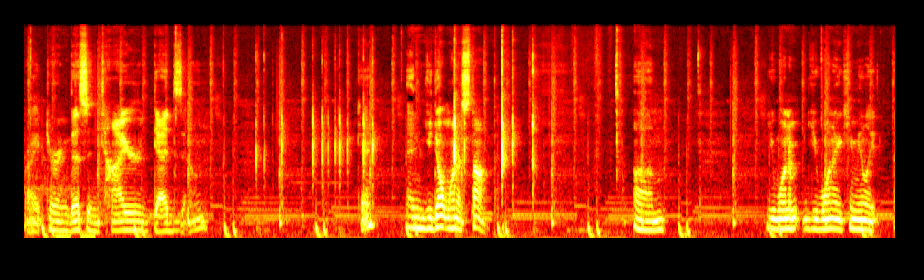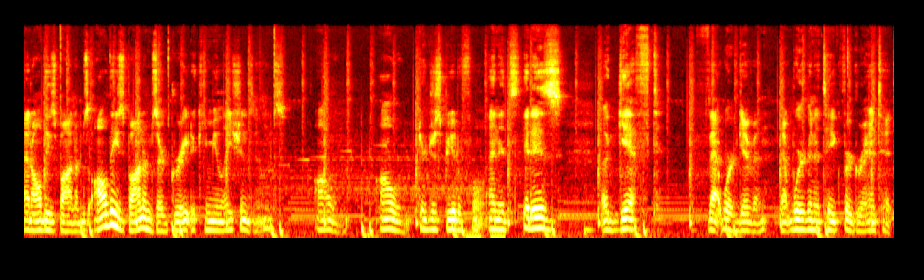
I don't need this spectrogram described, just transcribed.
right, during this entire dead zone. Okay? And you don't want to stop. Um, you want to you want to accumulate at all these bottoms. All these bottoms are great accumulation zones. All of them. All of them. They're just beautiful. And it's it is a gift that we're given that we're to take for granted.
